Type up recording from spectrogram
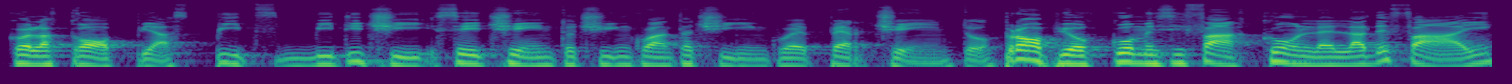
con la coppia Spitz BTC 655%. Proprio come si fa con la DeFi,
